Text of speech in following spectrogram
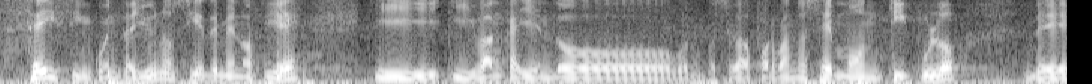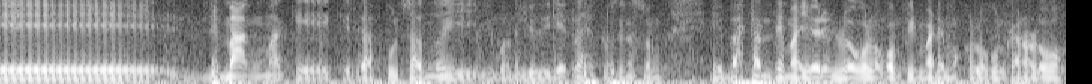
6.51, 7 menos 10 y, van cayendo, bueno, pues se va formando ese montículo de, magma que, se va expulsando y, bueno, yo diría que las explosiones son eh, bastante mayores, luego lo confirmaremos con los vulcanólogos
